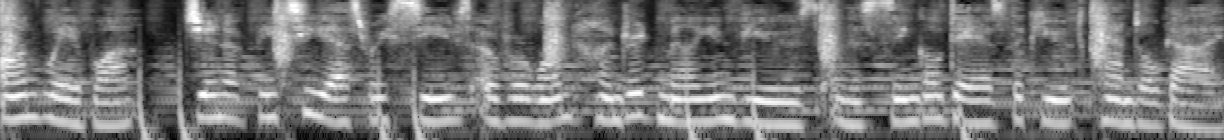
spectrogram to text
On Weibo, Jin of BTS receives over 100 million views in a single day as the cute candle guy.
